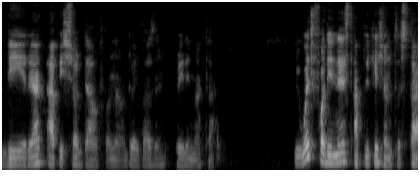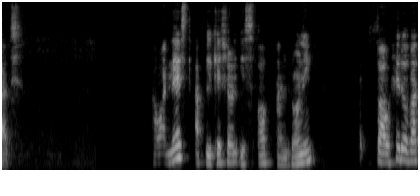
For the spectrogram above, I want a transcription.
The React app is shut down for now, though it doesn't really matter. We wait for the Nest application to start. Our Nest application is up and running. So I'll head over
